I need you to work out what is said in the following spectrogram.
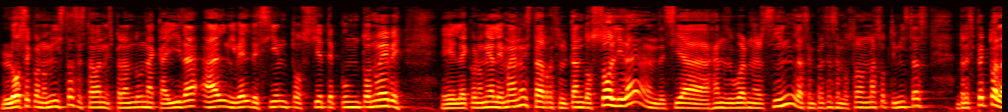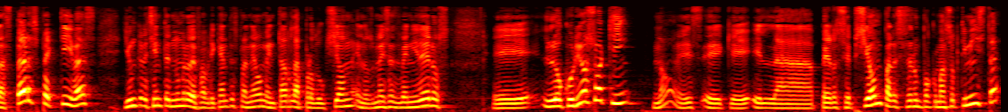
Los economistas estaban esperando una caída al nivel de 107.9. Eh, la economía alemana está resultando sólida, decía Hans Werner Sinn. Las empresas se mostraron más optimistas respecto a las perspectivas y un creciente número de fabricantes planea aumentar la producción en los meses venideros. Eh, lo curioso aquí, ¿no? Es eh, que la percepción parece ser un poco más optimista,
